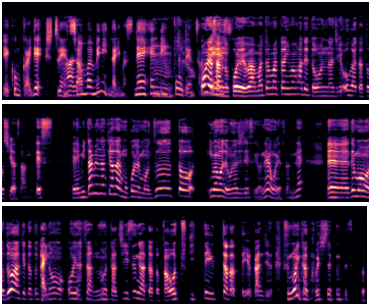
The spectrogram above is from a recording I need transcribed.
えー今回で出演はい3番目になりますね。ヘンリー・コーデンさんです。大家さんの声はまたまた今までと同じ尾形俊也さんです。えー見た目のキャラも声もずーっと今まで同じですよね、大家さんね。えーでもドア開けた時の大家さんの立ち姿と顔つきって言ったらっていう感じですごい格好してるんですけど。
